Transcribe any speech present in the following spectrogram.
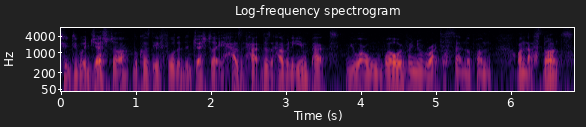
to do a gesture because they feel that the gesture it hasn't ha- doesn't have any impact, you are well within your right to stand up on, on that stance.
